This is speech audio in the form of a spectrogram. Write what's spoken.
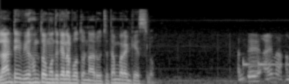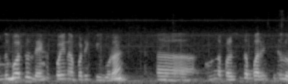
ఎలాంటి వ్యూహంతో ముందుకెళ్ళబోతున్నారు చిదంబరం కేసులో? అంటే ఆయన అందుబాటులో లేకపోయినప్పటికీ కూడా ఉన్న ప్రస్తుత పరిస్థితులు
